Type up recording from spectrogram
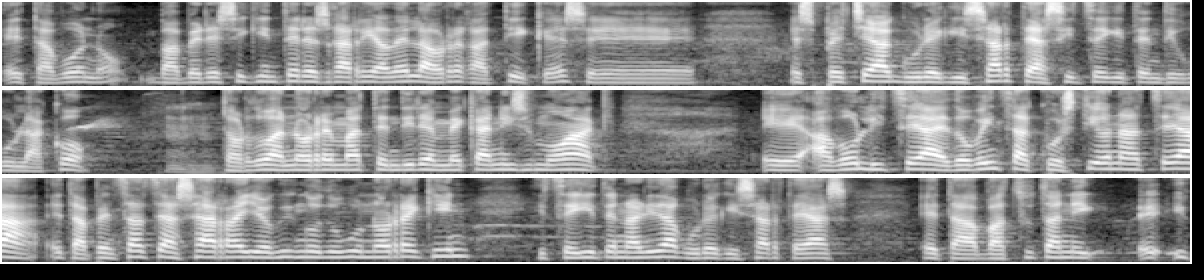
eta bueno ba berezik interesgarria dela horregatik ez? E, espetxeak gure gizartea hitz egiten digulako. Mhm. Eta orduan horre ematen diren mekanismoak e, abolitzea edo behintzat kuestionatzea eta pentsatzea sarraio egingo dugun horrekin hitz egiten ari da gure gizarteaz eta batzutan e, e,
